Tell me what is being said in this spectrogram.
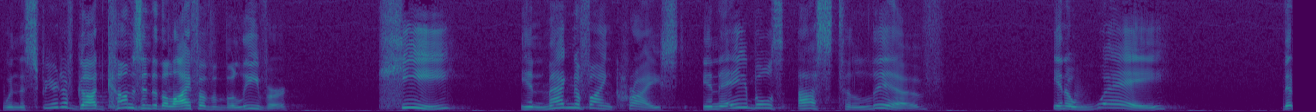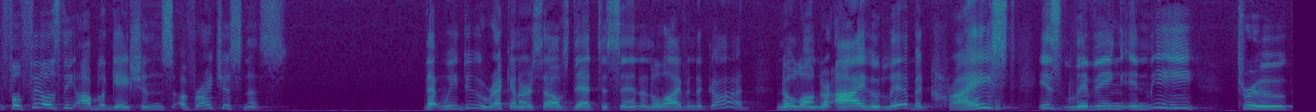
when the Spirit of God comes into the life of a believer, He, in magnifying Christ, enables us to live in a way that fulfills the obligations of righteousness. That we do reckon ourselves dead to sin and alive unto God. No longer I who live, but Christ is living in me through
